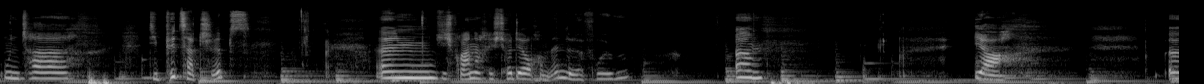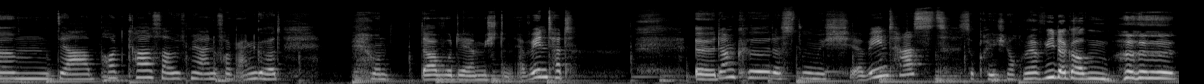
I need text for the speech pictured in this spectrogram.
unter die Pizza Chips. Ähm, die Sprachnachricht hört ihr auch am Ende der Folge. Ähm, ja. Ähm, der Podcast habe ich mir eine Folge angehört und da, wo der mich dann erwähnt hat. Äh, danke, dass du mich erwähnt hast. So kriege ich noch mehr Wiedergaben.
